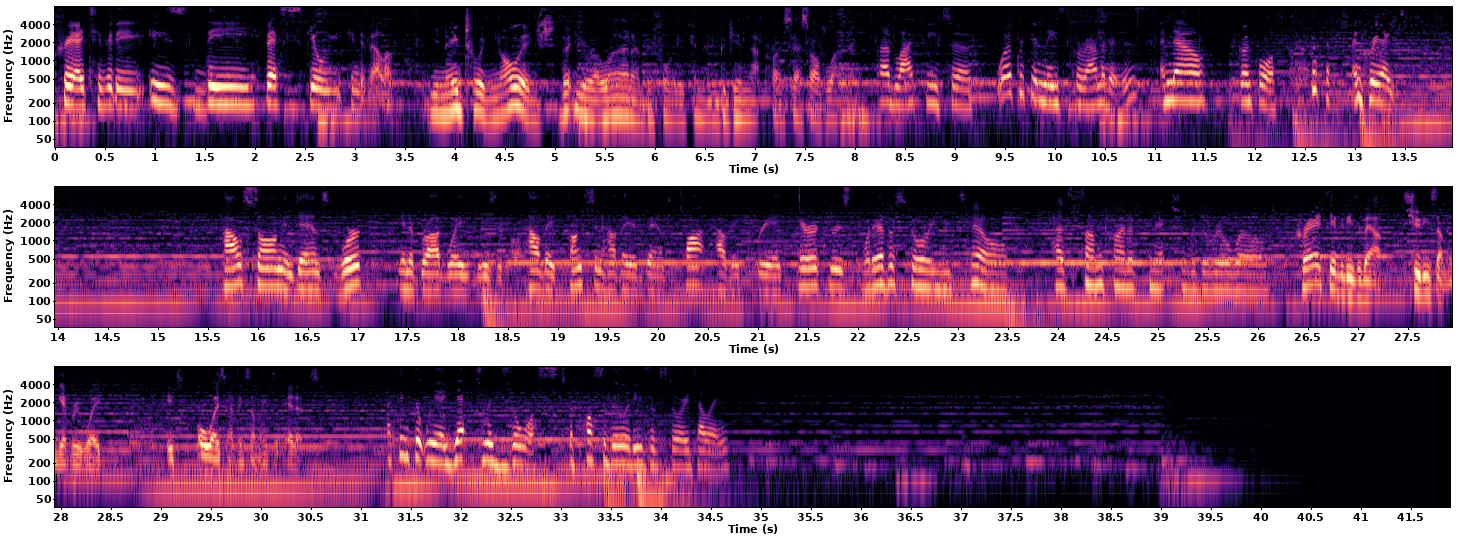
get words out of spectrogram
Creativity is the best skill you can develop. You need to acknowledge that you're a learner before you can then begin that process of learning. I'd like you to work within these parameters and now go forth and create. How song and dance work in a Broadway musical, how they function, how they advance plot, how they create characters. Whatever story you tell has some kind of connection with the real world. Creativity is about shooting something every week. It's always having something to edit. I think that we are yet to exhaust the possibilities of storytelling.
